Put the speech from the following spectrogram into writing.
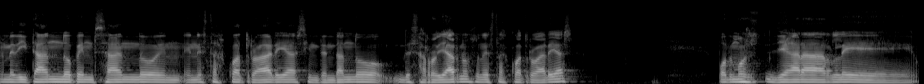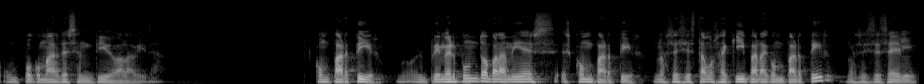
meditando, pensando en, en, estas cuatro áreas, intentando desarrollarnos en estas cuatro áreas, podemos llegar a darle un poco más de sentido a la vida compartir. El primer punto para mí es, compartir. No sé si estamos aquí para compartir, no sé si es el,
